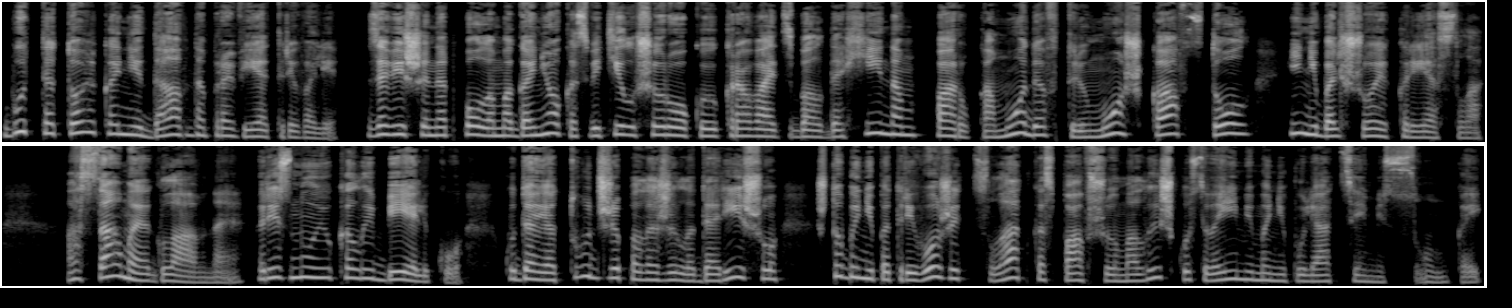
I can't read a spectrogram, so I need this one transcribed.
будто только недавно проветривали. Зависший над полом огонек осветил широкую кровать с балдахином, пару комодов, трюмо, шкаф, стол и небольшое кресло. А самое главное — резную колыбельку, куда я тут же положила Даришу, чтобы не потревожить сладко спавшую малышку своими манипуляциями с сумкой.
